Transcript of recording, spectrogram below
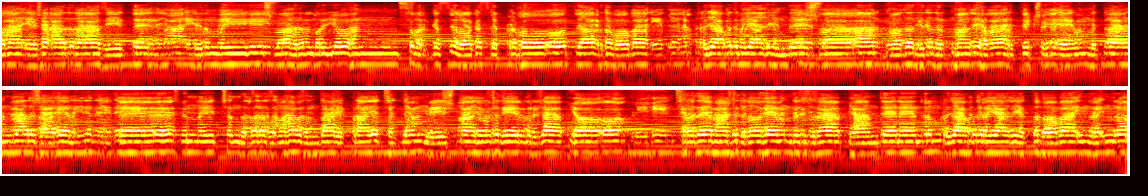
वा एष आदरासीत्। एदं वैश्वानरं पर्योहन् स्वर्गस्य लोकस्य प्रभोत्यार्तवो वा? एतेन प्रजापतिमया जयन्तेष्वार्धोदधितदर्ध्नोति हवार्तिक्षय एवं विद्वान्वादशाहेन वसन्ताय प्रायच्छद्यवं ग्रीष्मायोषधीर्वर्षाभ्यो शरदे माषतिलो हेमन्तिशिराभ्याम् तेनेन्द्रम् प्रजापतिरयाजयत्ततो वा इन्द्र इन्द्रो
